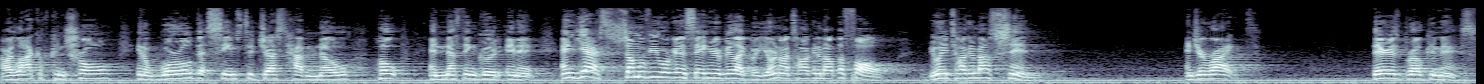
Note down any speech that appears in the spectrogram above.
our lack of control in a world that seems to just have no hope and nothing good in it. And yes, some of you are going to sit here and be like, but you're not talking about the fall. You ain't talking about sin. And you're right. There is brokenness.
